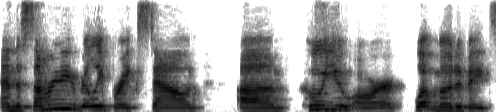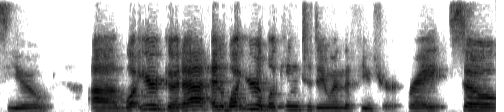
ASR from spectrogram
And the summary really breaks down um, who you are, what motivates you, um, what you're good at, and what you're looking to do in the future, right? So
